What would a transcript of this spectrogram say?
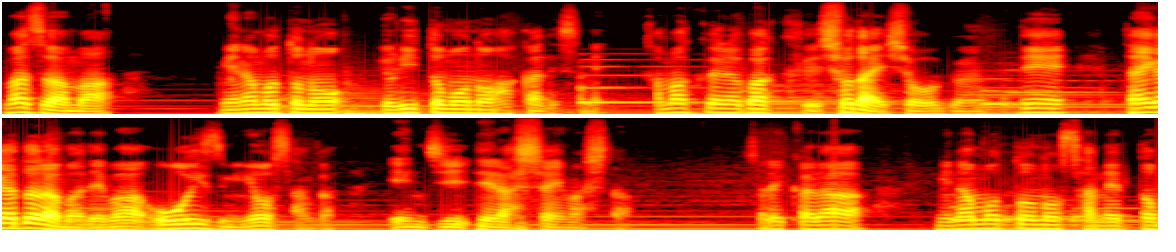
まずはまあ、源頼朝のお墓ですね。鎌倉幕府初代将軍で、大河ドラマでは大泉洋さんが演じてらっしゃいました。それから、源実朝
